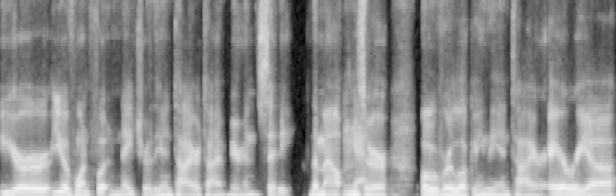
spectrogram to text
you're you have one foot in nature the entire time you're in the city. The mountains Yeah. are overlooking the entire area.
